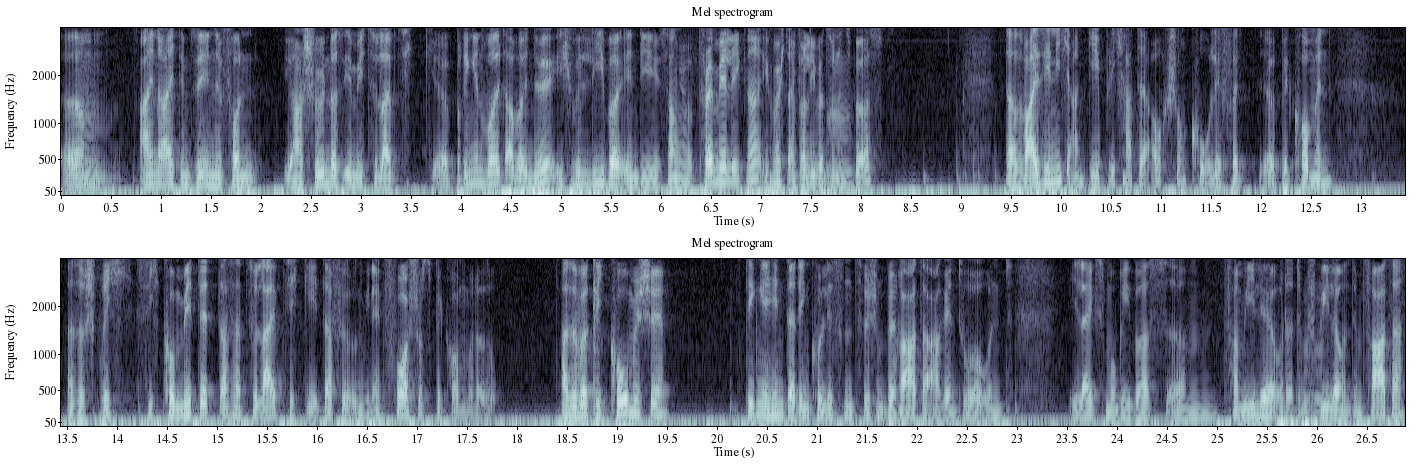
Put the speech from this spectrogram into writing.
ähm, mhm einreicht im Sinne von, ja, schön, dass ihr mich zu Leipzig äh, bringen wollt, aber nö, ich will lieber in die, sagen wir mal, Premier League, ne? Ich möchte einfach lieber zu den mhm. Spurs. Das weiß ich nicht. Angeblich hat er auch schon Kohle für, äh, bekommen. Also sprich, sich committed, dass er zu Leipzig geht, dafür irgendwie einen Vorschuss bekommen oder so. Also wirklich komische Dinge hinter den Kulissen zwischen Berateragentur und Ilaix Moribas ähm, Familie oder dem mhm. Spieler und dem Vater,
